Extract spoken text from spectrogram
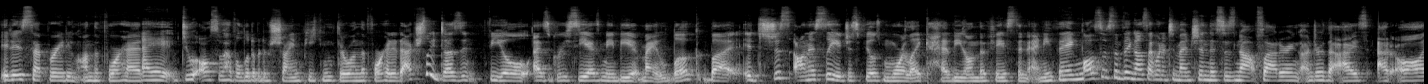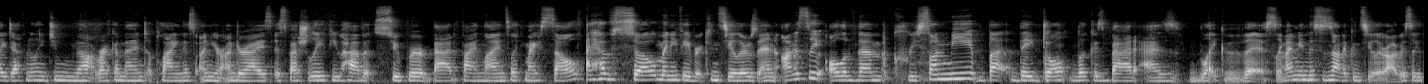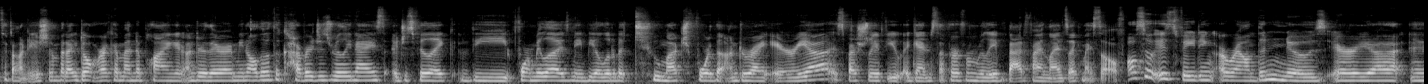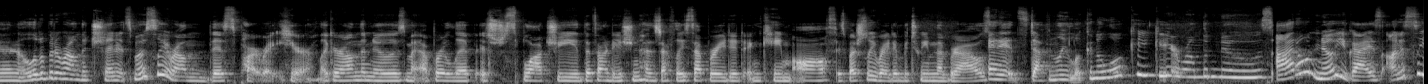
it is separating on the forehead. I do also have a little bit of shine peeking through on the forehead. It actually doesn't feel as greasy as maybe it might look, but it's just honestly, it just feels more like heavy on the face than anything. Also, something else I wanted to mention, this is not flattering under the eyes at all. I definitely do not recommend applying this on your under eyes, especially if you have super bad fine lines like myself. I have so many favorite concealers and honestly, all of them crease on me, but they don't look as bad as like this. Like, I mean, this is not a concealer, obviously it's a foundation, but I don't recommend applying it under there. I mean, although the coverage is really nice, I just feel like the formula is maybe a little bit too much for the under eye area, especially if you, again, suffer from really bad fine lines like myself. Also is fading around the nose area and a little bit around the chin. It's mostly around this part right here, like around the nose, my upper lip. It's just splotchy. The foundation has definitely separated and came off, especially right in between the brows. And it's definitely looking a little cakey around the nose. I don't know, you guys. Honestly,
